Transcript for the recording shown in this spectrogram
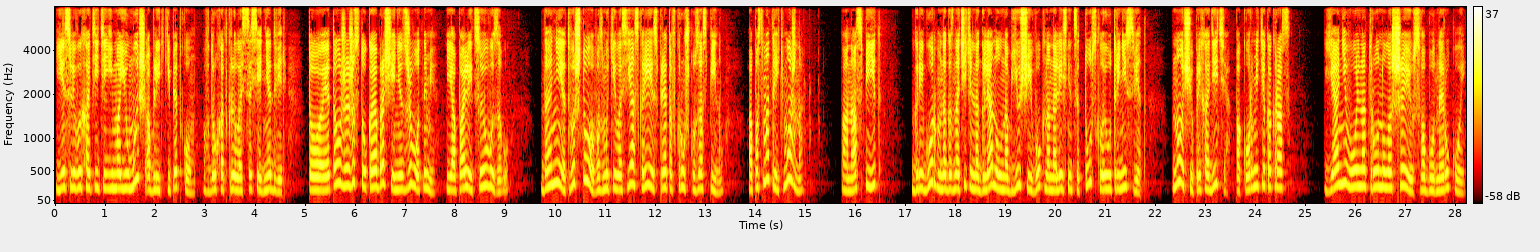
«Если вы хотите и мою мышь облить кипятком», вдруг открылась соседняя дверь, то это уже жестокое обращение с животными. Я полицию вызову. «Да нет, вы что?» – возмутилась я, скорее спрятав кружку за спину. «А посмотреть можно?» «Она спит». Григор многозначительно глянул на бьющий в окна на лестнице тусклый утренний свет. «Ночью приходите, покормите как раз». Я невольно тронула шею свободной рукой.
